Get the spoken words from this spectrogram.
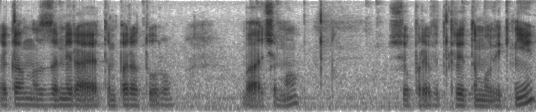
яка в нас заміряє температуру. Бачимо, що при відкритому вікні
